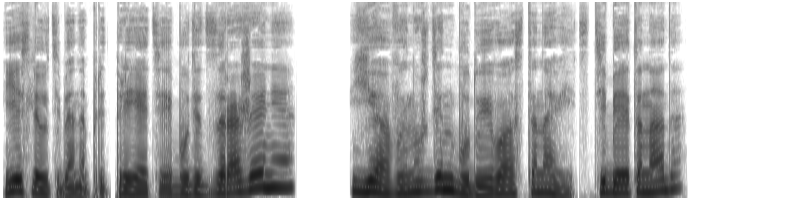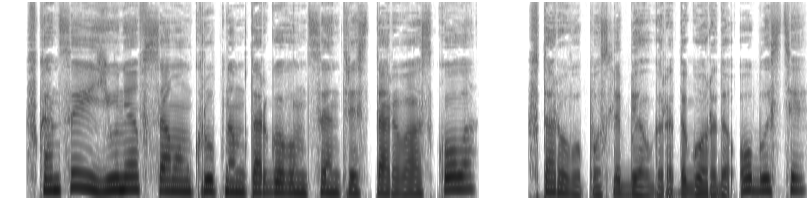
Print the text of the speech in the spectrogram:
Если у тебя на предприятии будет заражение, я вынужден буду его остановить. Тебе это надо?» В конце июня в самом крупном торговом центре Старого Оскола второго после Белгорода города области,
